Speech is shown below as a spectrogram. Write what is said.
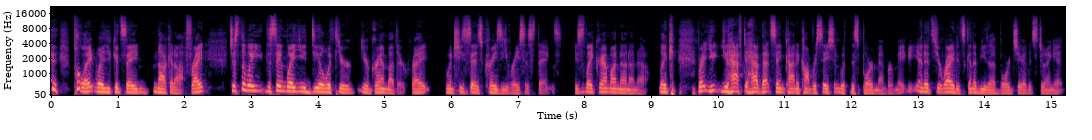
polite way you could say knock it off right? Just the way the same way you deal with your your grandmother right when she says crazy racist things. He's like, Grandma, no, no, no. Like, right, you, you have to have that same kind of conversation with this board member, maybe. And it's you're right, it's gonna be the board chair that's doing it.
